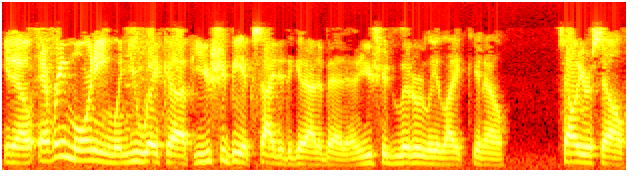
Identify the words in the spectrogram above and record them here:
You know, every morning when you wake up, you should be excited to get out of bed, and you should literally like, you know, tell yourself,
